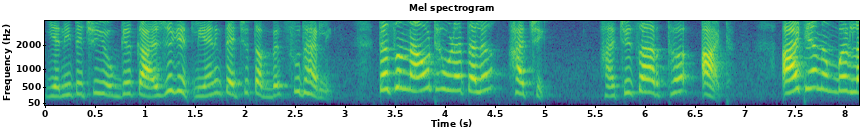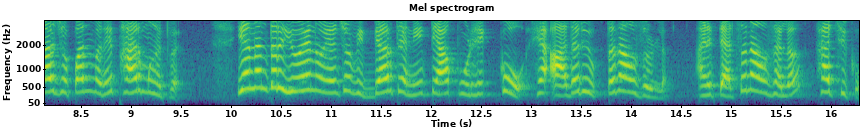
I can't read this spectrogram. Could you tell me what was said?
यांनी त्याची योग्य काळजी घेतली आणि त्याची तब्येत सुधारली. त्याचं नाव ठेवण्यात आलं हाची. हाचीचा अर्थ आठ. आठ या नंबरला जपानमध्ये फार महत्त्व आहे. यानंतर युएनओ यांच्या विद्यार्थ्यांनी त्यापुढे को हे आदरयुक्त नाव जोडलं. आणि त्याचं नाव झालं हाचिको.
